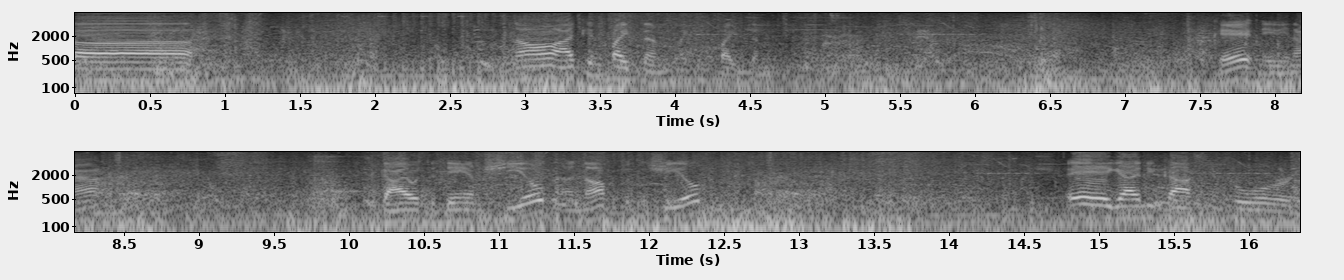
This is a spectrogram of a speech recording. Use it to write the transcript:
Uh, no, I can fight them. I can fight them. Okay, maybe not. The guy with the damn shield. Enough with the shield. Hey, got a new costume for Wolverine.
